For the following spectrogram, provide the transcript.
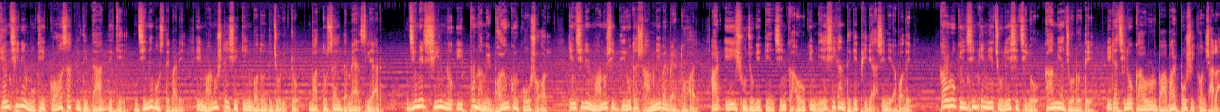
কেনছিনের মুখে ক্রস আকৃতির দাগ দেখে জিনে বুঝতে পারে এই মানুষটাই সে কিংবদন্তি চরিত্র, বাত্তসাই দ্য ম্যাসলেয়ার জিনের শীর্ণ ইপ্প নামের ভয়ঙ্কর কৌশল কেনসিনের মানসিক দৃঢ়তার সামনে এবার ব্যর্থ হয়। আর এই সুযোগে কেনসিন কাউরুকে নিয়ে সেখান থেকে ফিরে আসে নিরাপদে। কাউরু কেনসিনকে নিয়ে চলে এসেছিল কামিয়া জোডোতে। এটা ছিল কাউরুর বাবার প্রশিক্ষণশালা,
